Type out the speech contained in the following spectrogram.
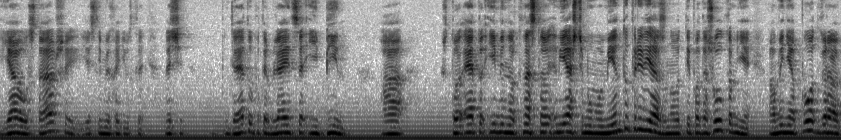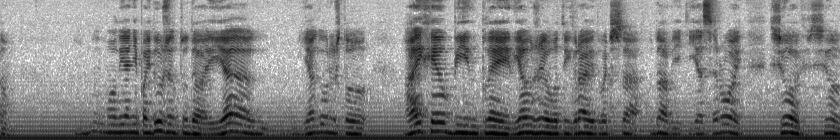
Я уставший, если мы хотим сказать, значит, для этого употребляется и бин. А что это именно к настоящему моменту привязано. Вот ты подошел ко мне, а у меня под градом. Ну, мол, я не пойду же туда. И я, я говорю, что I have been playing. Я уже вот играю два часа. Куда мне идти? Я сырой. Все, все.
